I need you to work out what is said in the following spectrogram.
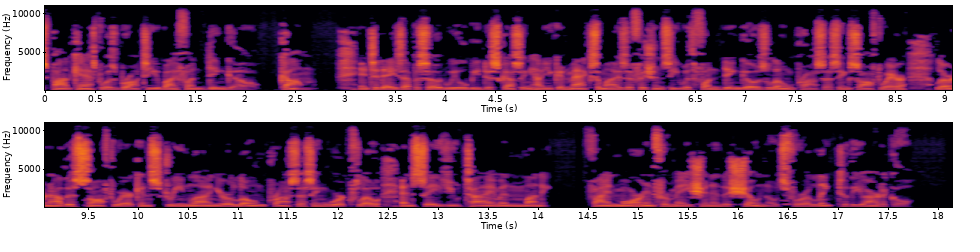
This podcast was brought to you by Fundingo. Come. In today's episode, we will be discussing how you can maximize efficiency with Fundingo's loan processing software. Learn how this software can streamline your loan processing workflow and save you time and money. Find more information in the show notes for a link to the article.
